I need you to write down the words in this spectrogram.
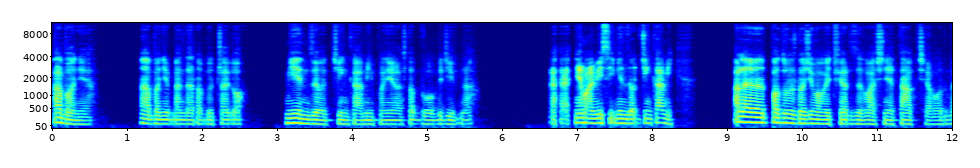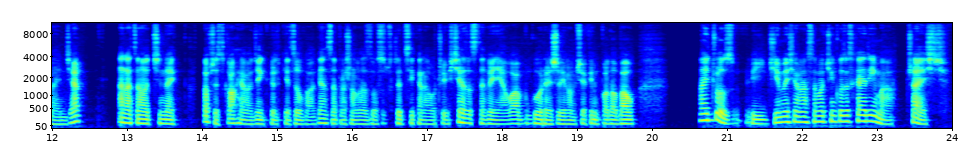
Albo nie. Albo nie będę robił czego między odcinkami, ponieważ to byłoby dziwne. nie ma misji między odcinkami. Ale podróż do zimowej twierdzy właśnie tak się odbędzie. A na ten odcinek to wszystko. Ja wam dzięki wielkie za uwagę. Zapraszam was do subskrypcji kanału oczywiście, zostawienia łap w górę, jeżeli wam się film podobał. No i cóż, widzimy się w następnym odcinku ze Skyrima. Cześć!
